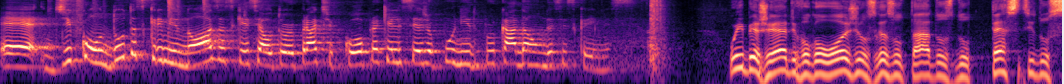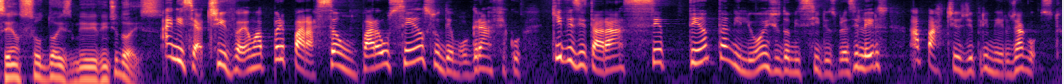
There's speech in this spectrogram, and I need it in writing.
é, de condutas criminosas que esse autor praticou para que ele seja punido por cada um desses crimes. O IBGE divulgou hoje os resultados do teste do censo 2022. A iniciativa é uma preparação para o censo demográfico que visitará 70 milhões de domicílios brasileiros a partir de 1 de agosto.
